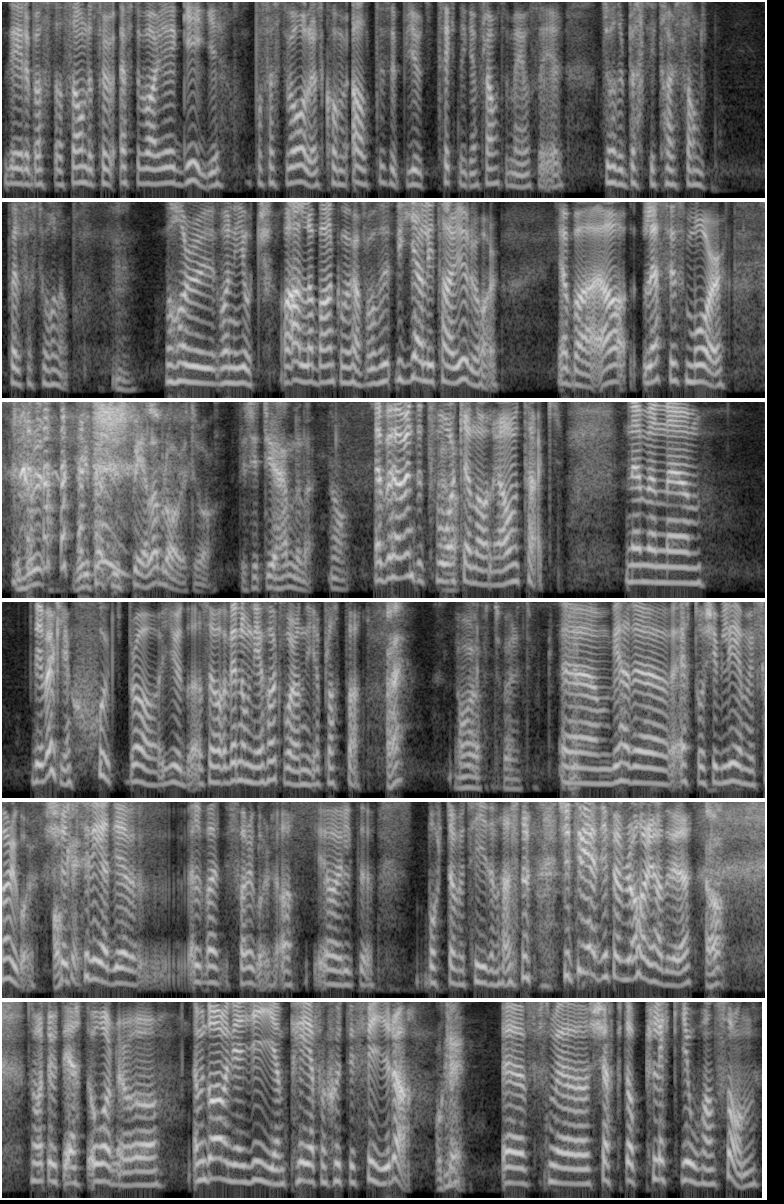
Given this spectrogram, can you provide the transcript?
det är det bästa soundet. För efter varje gig på festivaler så kommer alltid typ ljudteknikern fram till mig och säger Du hade det bästa gitarrsoundet på hela festivalen. Vad har, du, vad har ni gjort? Och alla band kommer fram och vilket jävla gitarrljud du har. Jag bara, ja, less is more. Det, beror, det är ju för att du spelar bra, vet du vad. Det sitter ju i händerna. Ja. Jag behöver inte två Ja. kanaler, ja men tack. Nej men, ehm, det är verkligen sjukt bra ljud. Alltså, jag vet inte om ni har hört vår nya platta. Nej? Ja, jag har tyvärr inte gjort. Ehm, vi hade ettårsjubileum i förgår. Okej. 23, eller vad, förrgår? Ja, jag är lite borta med tiden här. 23 februari hade vi det. Ja, Jag har varit ute i ett år nu och ja, men då använde jag en JMP från 74. okej. eh, som jag köpte av Pleck Johansson.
